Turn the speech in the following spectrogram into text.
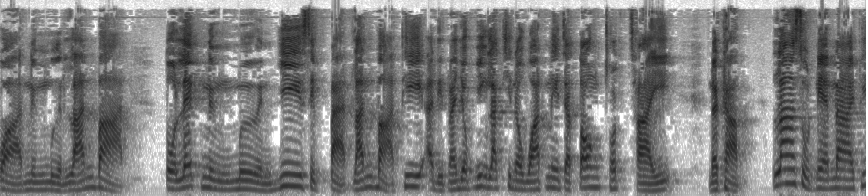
กว่า 10,000 ล้านบาท ตัวเลข 10,028 ล้านบาทที่อดีตนายกยิ่งลักษณ์ชินวัตรนี่จะต้องชดใช้นะครับล่าสุดเนี่ยนายพิ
